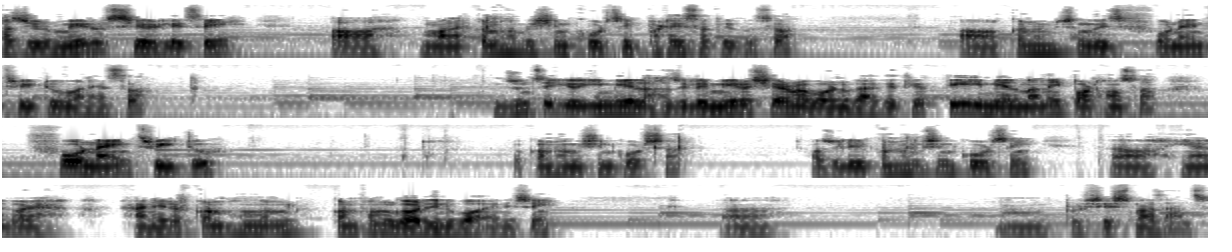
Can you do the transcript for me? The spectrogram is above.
हजुर मेरो सेयरले चाहिँ मलाई कन्फर्मेसन कोड चाहिँ पठाइसकेको छ। कन्फर्मेसन विज फोर नाइन थ्री टू भनेको छ। जुन चाहिँ यो इमेल हजुरले मेरो सेयरमा भर्नुभएको थियो त्यही इमेलमा नै पठाउँछ। Four nine three two confirmation code छ। हजुरले यो कन्फर्मेसन कोड चाहिँ यहाँ गएर हानेर कन्फर्म कन्फर्म गरिदिनु भयो भने चाहिँ प्रोसेसमा जान्छ।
